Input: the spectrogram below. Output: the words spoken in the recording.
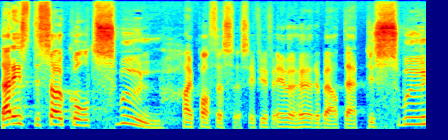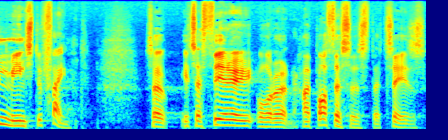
that is the so called swoon hypothesis, if you've ever heard about that. To swoon means to faint. So it's a theory or a hypothesis that says,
